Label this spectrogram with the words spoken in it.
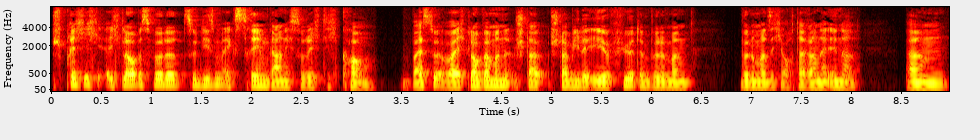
Sprich, ich, ich glaube, es würde zu diesem Extrem gar nicht so richtig kommen. Weißt du, aber ich glaube, wenn man eine sta stabile Ehe führt, dann würde man, würde man sich auch daran erinnern. Ähm,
